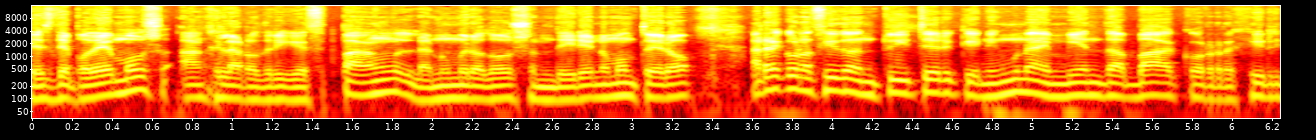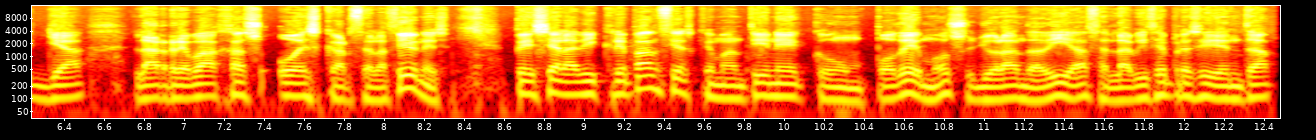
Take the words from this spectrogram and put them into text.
Desde Podemos, Ángela Rodríguez Pan, la número 2 de Irene Montero, ha reconocido en Twitter que ninguna enmienda va a corregir ya las rebajas o escarcelaciones. Pese a las discrepancias que mantiene con Podemos, Yolanda Díaz, la vicepresidenta,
